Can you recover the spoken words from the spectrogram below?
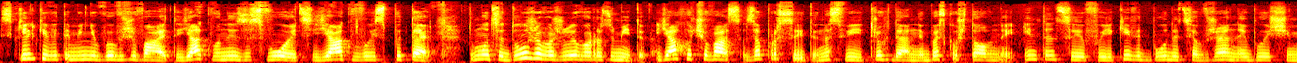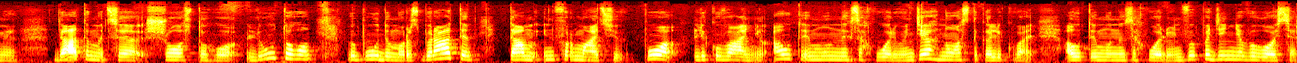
скільки вітамінів ви вживаєте, як вони засвоюються, як ви спите. Тому це дуже важливо розуміти. Я хочу вас запросити на свій трьохденний безкоштовний інтенсив, який відбудеться вже найближчими датами. Це 6 лютого. Ми будемо розбирати там інформацію по лікуванню аутоімунних захворювань, діагностика лікувань аутоімунних захворювань, випадіння волосся.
